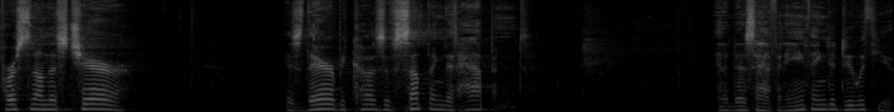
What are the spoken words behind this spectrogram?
Person on this chair is there because of something that happened. And it doesn't have anything to do with you.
